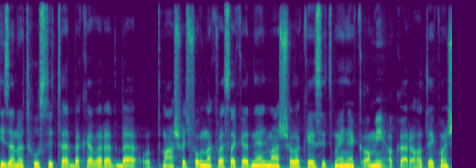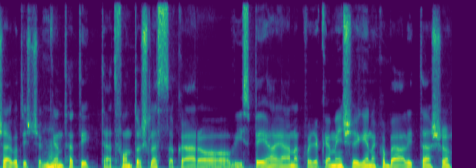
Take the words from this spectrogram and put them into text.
15-20 literbe kevered be, ott máshogy fognak veszekedni egymással a készítmények, ami akár a hatékonyságot is csökkentheti, uh-huh. tehát fontos lesz akár a víz pH-jának, vagy a keménységének a beállítása.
